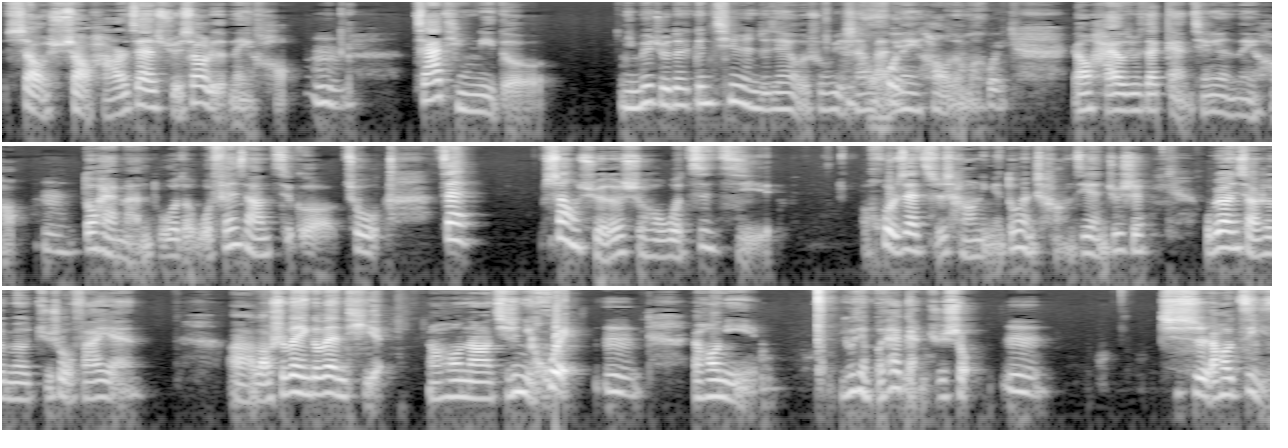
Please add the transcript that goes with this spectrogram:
小小孩儿在学校里的内耗，嗯，家庭里的，你没觉得跟亲人之间有的时候也是还蛮内耗的吗？会，然后还有就是在感情里的内耗，嗯都还蛮多的。我分享几个，就在上学的时候，我自己或者在职场里面都很常见。就是我不知道你小时候有没有举手发言啊、老师问一个问题，然后呢，其实你会，嗯然后你有点不太敢举手，嗯其实然后自己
